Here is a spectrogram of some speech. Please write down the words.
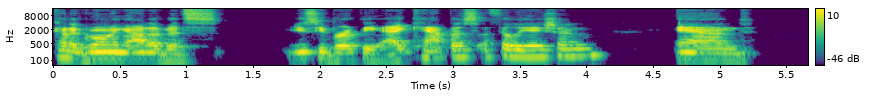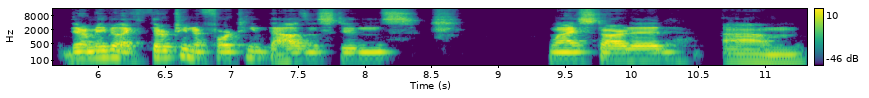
kind of growing out of its UC Berkeley Ag Campus affiliation, and there are maybe like thirteen or fourteen thousand students when I started. Um,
